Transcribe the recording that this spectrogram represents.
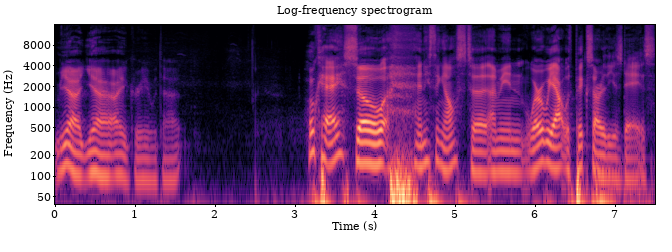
Yeah, yeah, I agree with that. Okay, so anything else to? I mean, where are we at with Pixar these days?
